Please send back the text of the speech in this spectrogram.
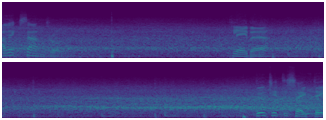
Alecsandro. Kleber. Booted to safety.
